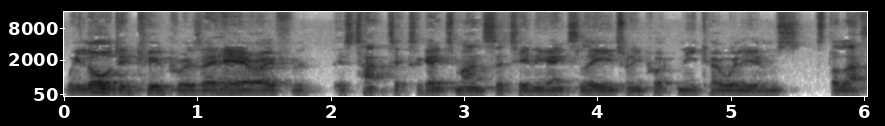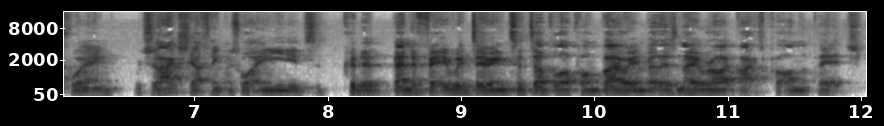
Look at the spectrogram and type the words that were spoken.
we lauded Cooper as a hero for his tactics against Man City and against Leeds when he put Neco Williams to the left wing, which actually I think was what he needed to, could have benefited with doing to double up on Bowen, but there's no right back to put on the pitch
